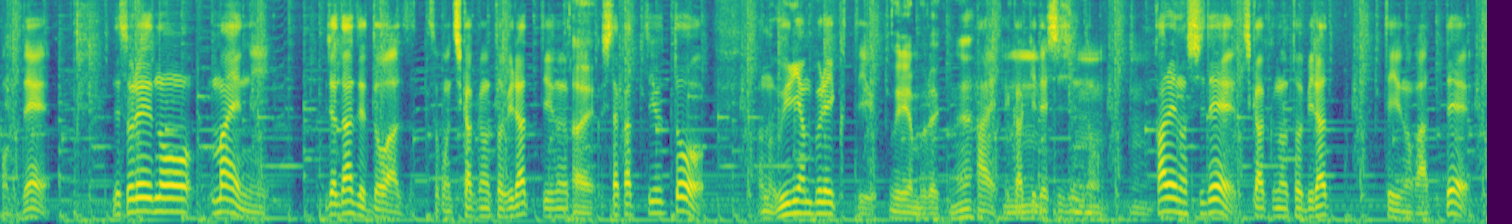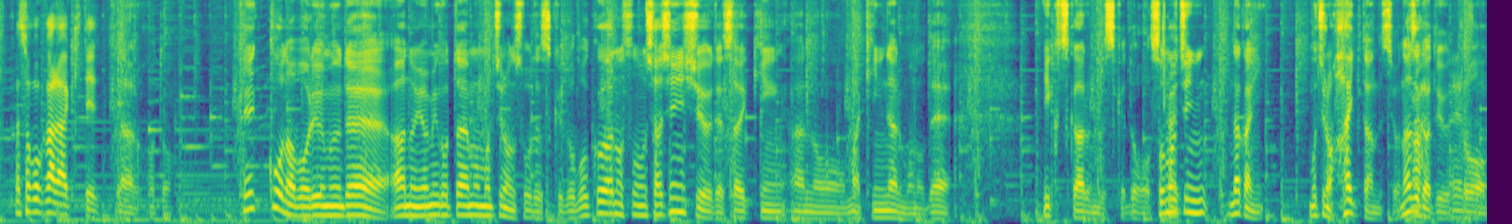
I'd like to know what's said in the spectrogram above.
本で。でそれの前にじゃあなぜドアーズそこの近くの扉っていうのはい。をしたかっていうと、あのウィリアム・ブレイクっていうウィリアム・ブレイクね。はい絵描きで詩人のうん。うん。彼の詩で「近くの扉」っていうのがあって、まあ、そこから来ててなるほど結構なボリュームであの読み応えももちろんそうですけど僕はあのその写真集で最近あの、まあ、気になるものでいくつかあるんですけどそのうちに中にもちろん入ったんですよ。なぜかというと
